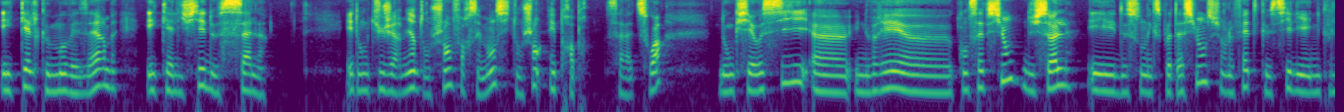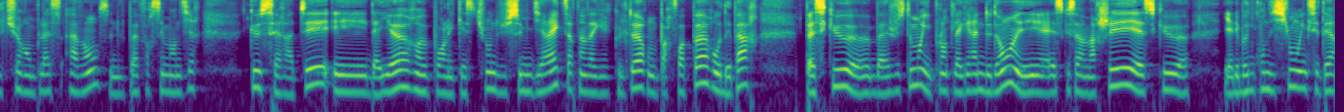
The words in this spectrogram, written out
et quelques mauvaises herbes est qualifié de sale. Et donc tu gères bien ton champ forcément si ton champ est propre, ça va de soi. Donc il y a aussi euh, une vraie euh, conception du sol et de son exploitation sur le fait que s'il y a une culture en place avant, ça ne veut pas forcément dire que c'est raté. Et d'ailleurs, pour les questions du semi-direct, certains agriculteurs ont parfois peur au départ parce que euh, bah, justement, ils plantent la graine dedans et est-ce que ça va marcher? Est-ce qu'il il y a les bonnes conditions, etc.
